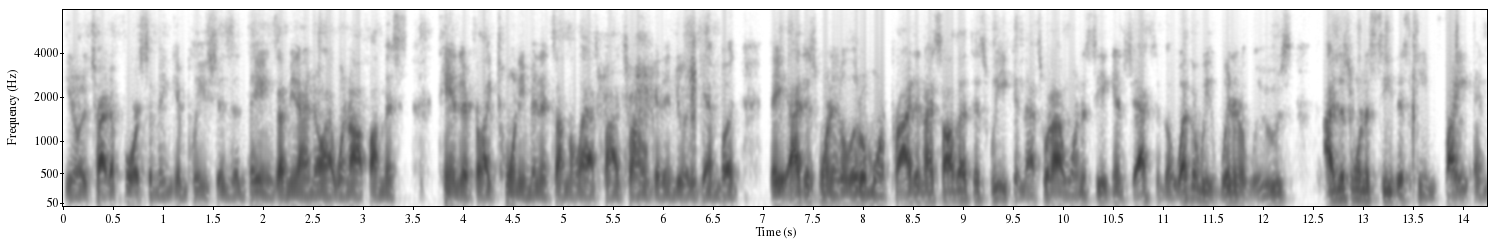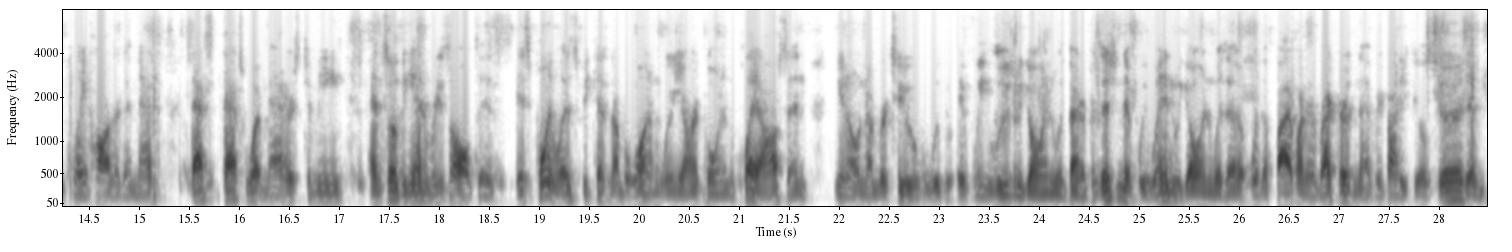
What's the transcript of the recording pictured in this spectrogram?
you know, to try to force some incompletions and things. I mean, I know I went off on this tangent for like 20 minutes on the last pod, so I won't get into it again. But they, I just wanted a little more pride, and I saw that this week, and that's what I want to see against Jacksonville. Whether we win or lose, I just want to see this team fight and play hard, and that's that's that's what matters to me. And so the end result is is pointless because number one, we aren't going to the playoffs, and you know, number two, if we lose, we go in with better position. If we win, we go in with a with a 500 record, and everybody feels good, and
